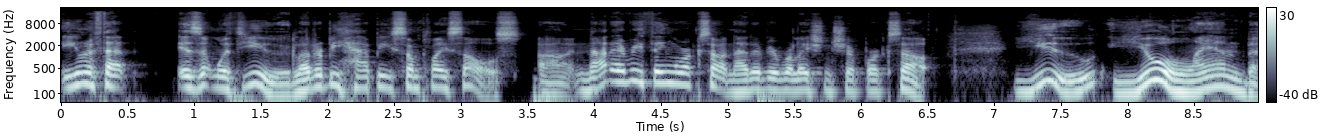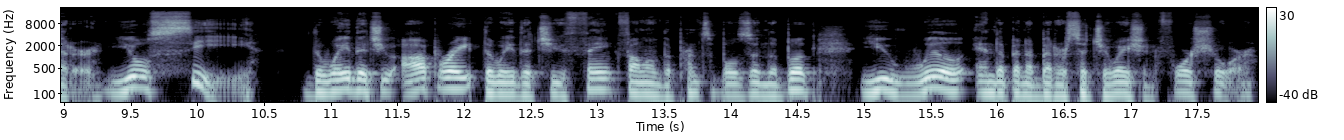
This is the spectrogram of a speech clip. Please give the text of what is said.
Even if that isn't with you, let her be happy someplace else. Uh, not everything works out. Not every relationship works out. You, you'll land better. You'll see the way that you operate, the way that you think, following the principles in the book, you will end up in a better situation for sure.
